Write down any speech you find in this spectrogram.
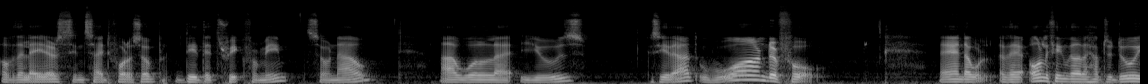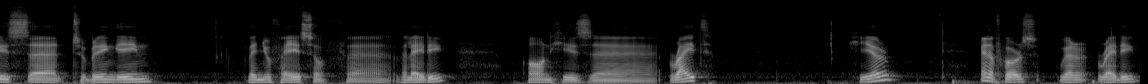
of the layers inside Photoshop did the trick for me. So now I will uh, use you see that? Wonderful. And will, the only thing that I have to do is uh, to bring in the new face of uh, the lady on his uh, right here. And of course, we're ready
